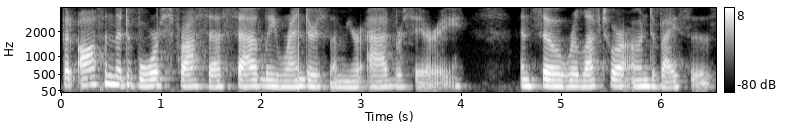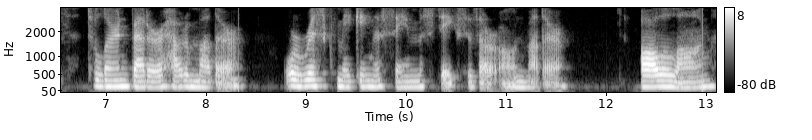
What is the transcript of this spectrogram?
but often the divorce process sadly renders them your adversary. And so we're left to our own devices to learn better how to mother or risk making the same mistakes as our own mother, all along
